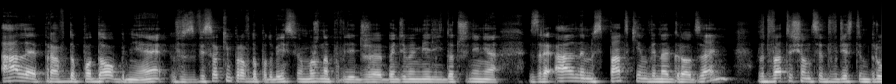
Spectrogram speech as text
ale prawdopodobnie, z wysokim prawdopodobieństwem można powiedzieć, że będziemy mieli do czynienia z realnym spadkiem wynagrodzeń w 2022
